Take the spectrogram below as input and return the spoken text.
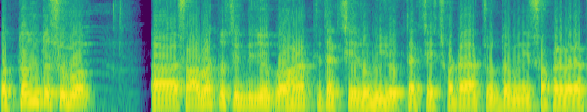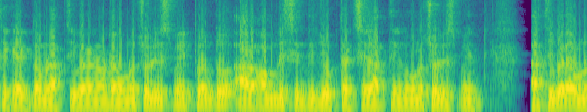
অত্যন্ত শুভ। সর্বাত্ম সিদ্ধিযোগ অহরাত্রি থাকছে, রবিযোগ থাকছে, ছটা চোদ্দ মিনিট সকালবেলা থেকে একদম রাত্রিবেলা নটা উনচল্লিশ মিনিট পর্যন্ত, আর অমৃত সিদ্ধি যোগ থাকছে রাত্রি উনচল্লিশ মিনিট, রাত্রিবেলা উন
